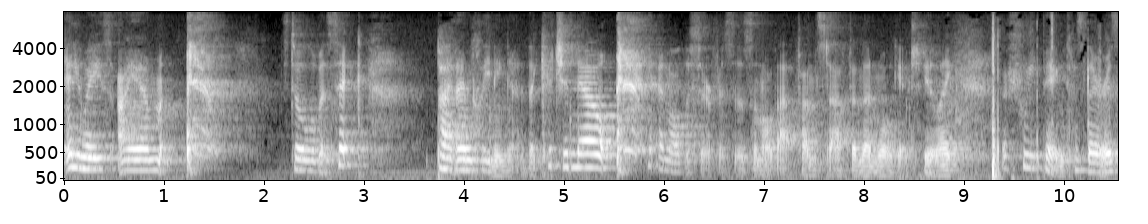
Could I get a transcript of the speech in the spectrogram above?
Anyways, I am still a little bit sick, but I'm cleaning the kitchen now and all the surfaces and all that fun stuff. And then we'll get to do like the sweeping because there is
